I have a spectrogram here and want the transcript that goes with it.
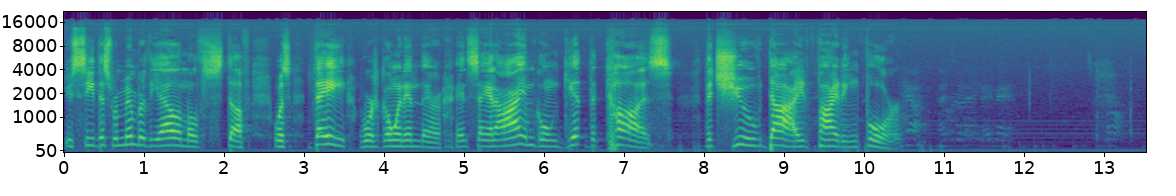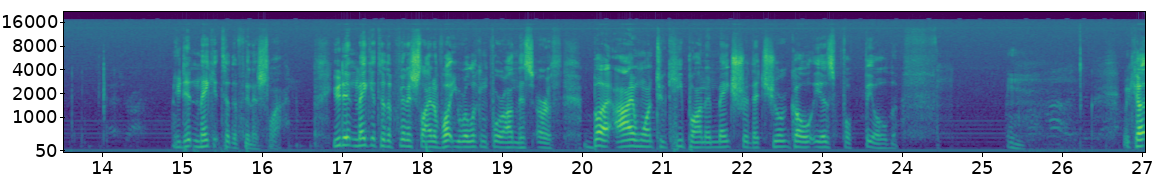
You see, this remember the Alamo stuff was they were going in there and saying, I am going to get the cause that you died fighting for. You didn't make it to the finish line. You didn't make it to the finish line of what you were looking for on this earth. But I want to keep on and make sure that your goal is fulfilled. Mm. Because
